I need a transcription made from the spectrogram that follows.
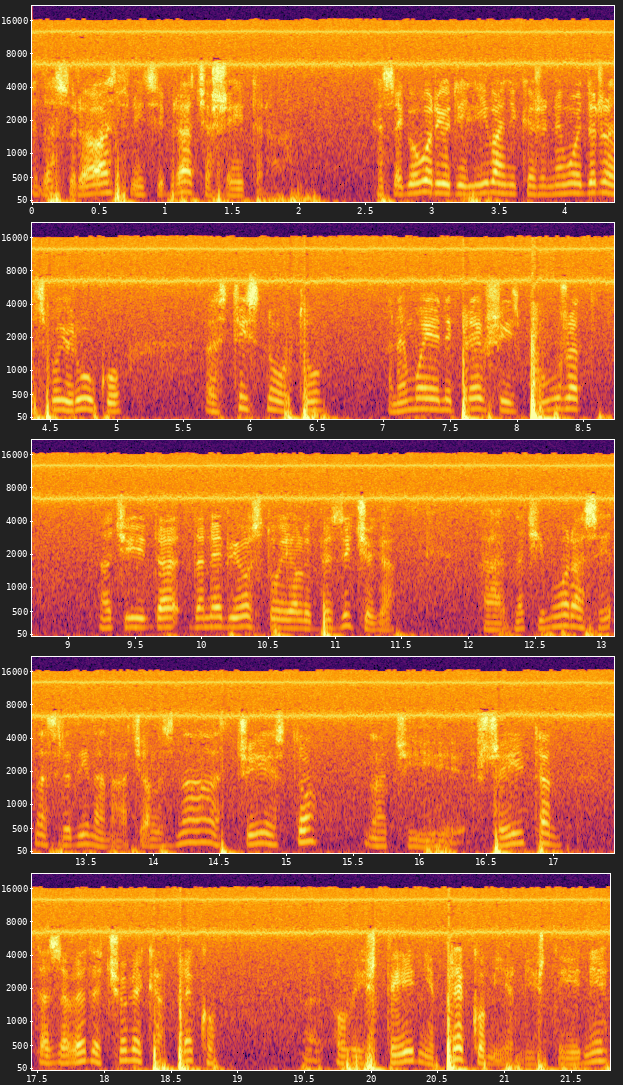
da su rasipnici braća šeitanova. Kad se govori o djeljivanju, kaže, nemoj držati svoju ruku e, stisnutu, a nemoj je ni previše ispružat, znači da, da ne bi ostojali bez ičega. A, znači mora se jedna sredina naći, ali zna često, znači šeitan, da zavede čovjeka preko e, ove štednje, prekomjerne štednje,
